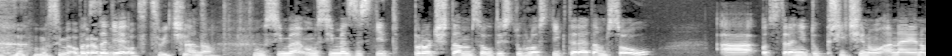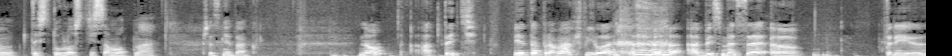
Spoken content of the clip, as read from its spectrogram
musíme opravdu podstatě, odcvičit. Ano, musíme, musíme zjistit, proč tam jsou ty stuhlosti, které tam jsou a odstranit tu příčinu a nejenom ty stuhlosti samotné. Přesně tak. No a teď je ta pravá chvíle, aby jsme se uh, tedy eh,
